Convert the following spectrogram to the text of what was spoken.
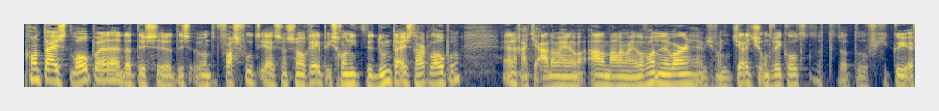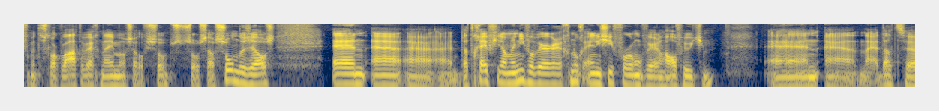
Gewoon tijdens het lopen, dat is, dat is want fastfood, ja, zo'n zo reep is gewoon niet te doen tijdens het hardlopen. En dan gaat je ademhaling, ademhaling helemaal van in de war. Dan heb je van die jelletjes ontwikkeld. Dat, dat hoef je, kun je even met een slok water wegnemen of zo, of soms, soms zelfs zonder zelfs. En uh, uh, dat geeft je dan in ieder geval weer genoeg energie voor ongeveer een half uurtje. En uh, nou ja, dat uh,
